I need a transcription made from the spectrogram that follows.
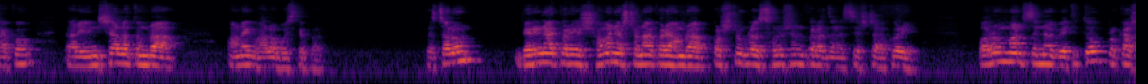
থাকো, তাহলে ইনশাল্লাহ তোমরা অনেক ভালো বুঝতে পারো তো চলুন, দেরি না করে, সময় নষ্ট না করে আমরা প্রশ্নগুলো সলিউশন করার জন্য চেষ্টা করি। পরম মান চিহ্ন ব্যতীত প্রকাশ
